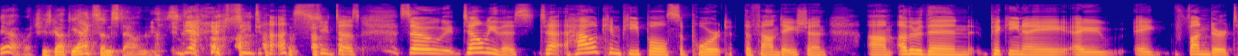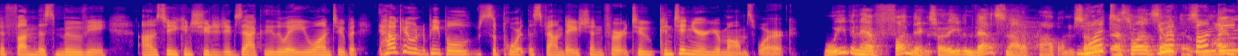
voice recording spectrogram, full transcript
Yeah, but she's got the accents down. yeah, she does. She does. So tell me this: How can people support the foundation? Um, other than picking a, a a funder to fund this movie, um, so you can shoot it exactly the way you want to. But how can people support this foundation for to continue your mom's work? We even have funding, so even that's not a problem. So what? that's why it's you like have funding.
